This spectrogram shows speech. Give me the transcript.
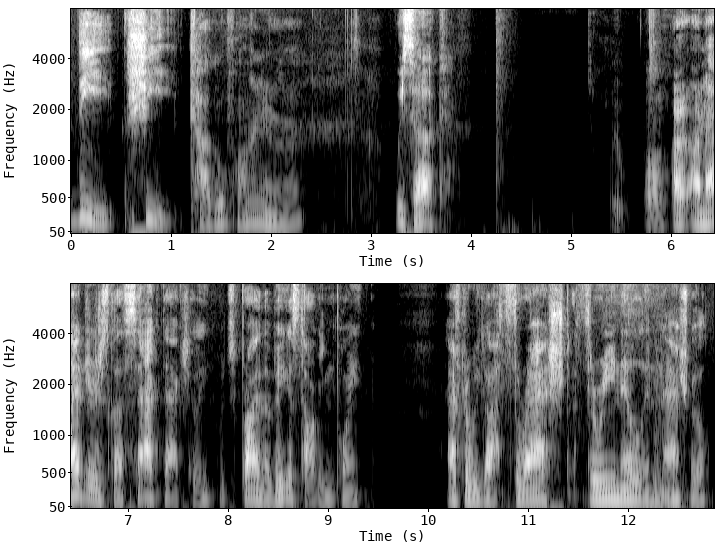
The Chicago Fire. We suck. we, well, Our, our manager just got sacked, actually, which is probably the biggest talking point. After we got thrashed 3 0 in Nashville.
